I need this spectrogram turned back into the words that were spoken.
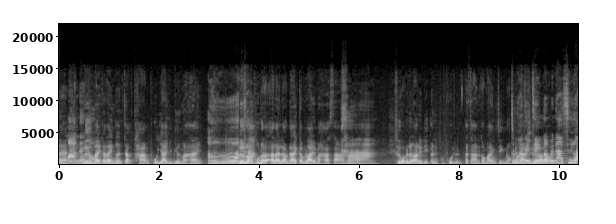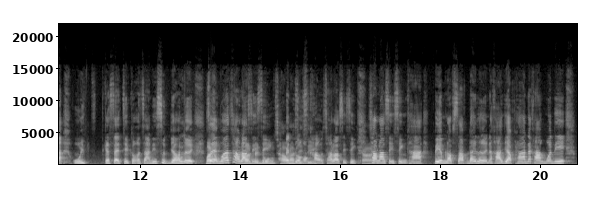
แน่มาแน่นอนหรือไม่ก็ได้เงินจากทางผู้ใหญ่หยิบยื่นมาให้อ่าหรือลงค่ะทุนอะไรแล้วได้กำไรมหาศาลค่ะถือว่าเป็นเรื่องราวดีๆ อันนี้ผมพูดอาจารย์เข้ามาจริงๆเนาะจะไม่มาน่าจเชื่ริงอๆเราไม่น่าเชื่อ โอ้ยกระแสจิตของอาจารย์นี่สุดยอดโอ้ยเลยไม่แสหรดอกงว่าชาวราศีมันเป็นสิงห์ดวงชาวเป็นราศีดวงของสิงห์เขาชาวราศีสิงห์ใช่ชาวราศีสิงห์คะเตรียมรับทรัพย์ได้เลยนะคะ อย่าพลาดนะคะงวดนี้เอ่อ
